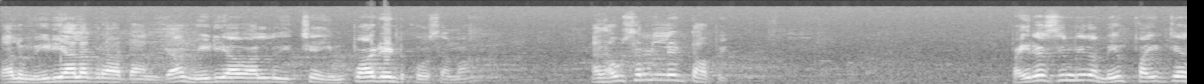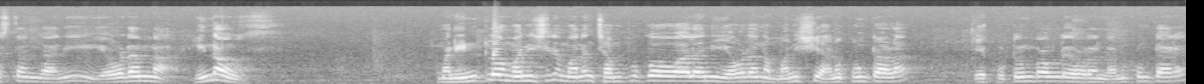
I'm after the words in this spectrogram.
వాళ్ళు మీడియాలకు రావడానికా మీడియా వాళ్ళు ఇచ్చే ఇంపార్టెంట్ కోసమా? అది అవసరం లేని టాపిక్ పైరసీ మీద మేము ఫైట్ చేస్తాం కానీ ఎవడన్నా ఇన్ హౌస్ మన ఇంట్లో మనిషిని మనం చంపుకోవాలని ఎవడన్నా మనిషి అనుకుంటాడా? ఏ కుటుంబంలో ఎవరన్నా అనుకుంటారా?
